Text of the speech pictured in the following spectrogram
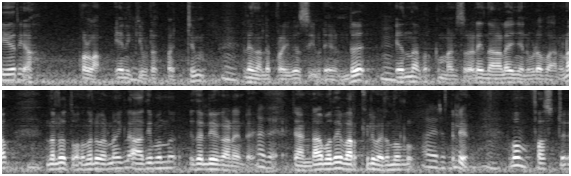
കയറി ആ കൊള്ളാം. എനിക്കിവിടെ പറ്റും. അല്ലെങ്കിൽ നല്ല പ്രൈവസി ഇവിടെ ഉണ്ട് എന്ന് അവർക്ക് മനസ്സിലായി. നാളെ ഞാൻ ഇവിടെ വരണം. എന്നുള്ള തോന്നൽ വരണമെങ്കിൽ ആദ്യം ഒന്ന് ഇതല്ലേ കാണേണ്ടേ? രണ്ടാമതേ വർക്കിൽ വരുന്നുള്ളൂ. അല്ലേ? അപ്പം ഫസ്റ്റ്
